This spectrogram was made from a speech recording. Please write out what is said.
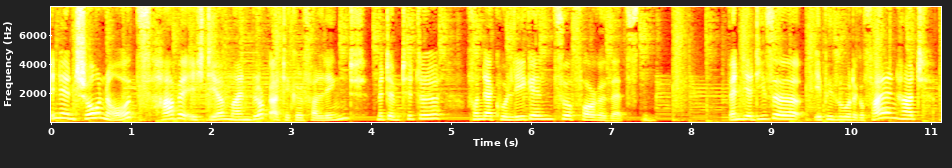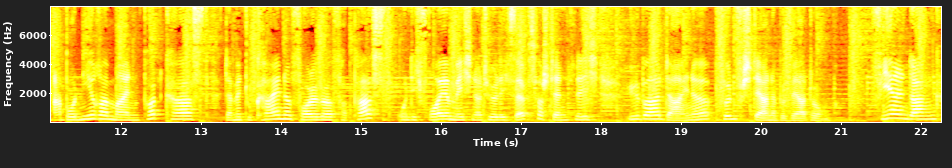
In den Show Notes habe ich dir meinen Blogartikel verlinkt mit dem Titel Von der Kollegin zur Vorgesetzten. Wenn dir diese Episode gefallen hat, abonniere meinen Podcast, damit du keine Folge verpasst. Und ich freue mich natürlich selbstverständlich über deine 5-Sterne-Bewertung. Vielen Dank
